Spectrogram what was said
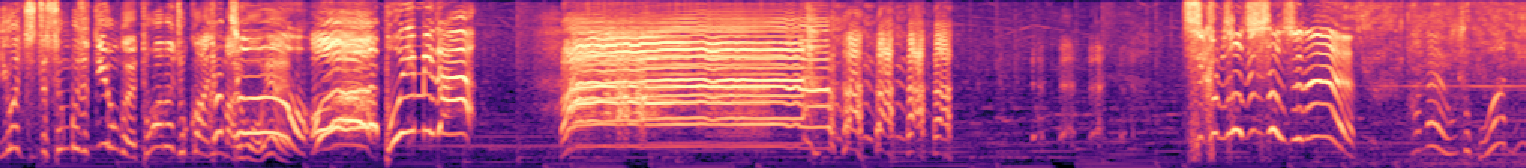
이건 진짜 승부수 띄운 거예요. 통하면 좋고 아니면 그렇죠. 말고. 예. 어, 보입니다. 아! 서지수 선수는 하나 여기서 뭐 하니?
